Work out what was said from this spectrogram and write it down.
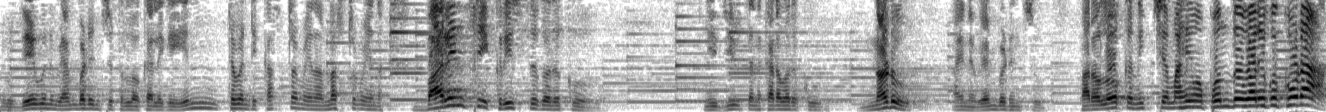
నువ్వు దేవుని వెంబడించటంలో కలిగే ఎటువంటి కష్టమైన నష్టమైన భరించి క్రీస్తు కొరకు నీ జీవితాన్ని కడవరకు నడు ఆయన వెంబడించు. పరలోక నిత్య మహిమ పొందు వరకు కూడా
